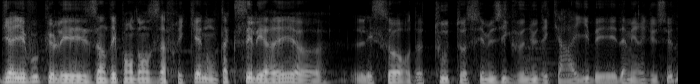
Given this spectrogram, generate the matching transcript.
Diriez-vous que les indépendances africaines ont accéléré euh, l'essor de toutes ces musiques venues des Caraïbes et d'Amérique du Sud?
